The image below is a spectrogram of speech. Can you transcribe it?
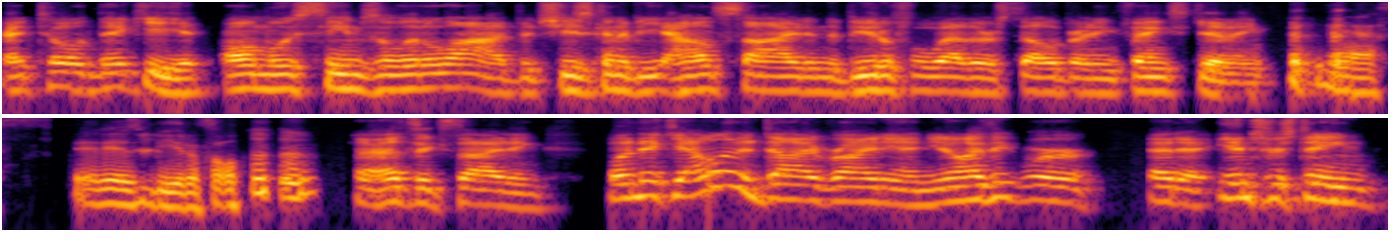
I told Nicki it almost seems a little odd, but she's going to be outside in the beautiful weather celebrating Thanksgiving. yes, it is beautiful. That's exciting. Well, Nicki, I want to dive right in. You know, I think we're at an interesting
